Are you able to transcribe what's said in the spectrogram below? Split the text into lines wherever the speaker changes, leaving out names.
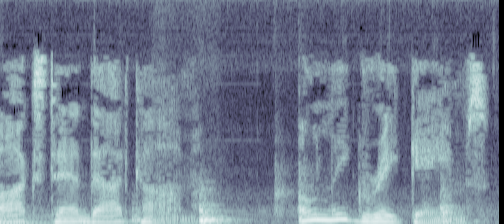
Box10.com. Only great games.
